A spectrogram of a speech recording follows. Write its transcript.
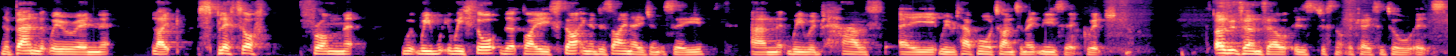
the band that we were in like split off from we we, we thought that by starting a design agency um, we would have a we would have more time to make music which as it turns out is just not the case at all. It's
